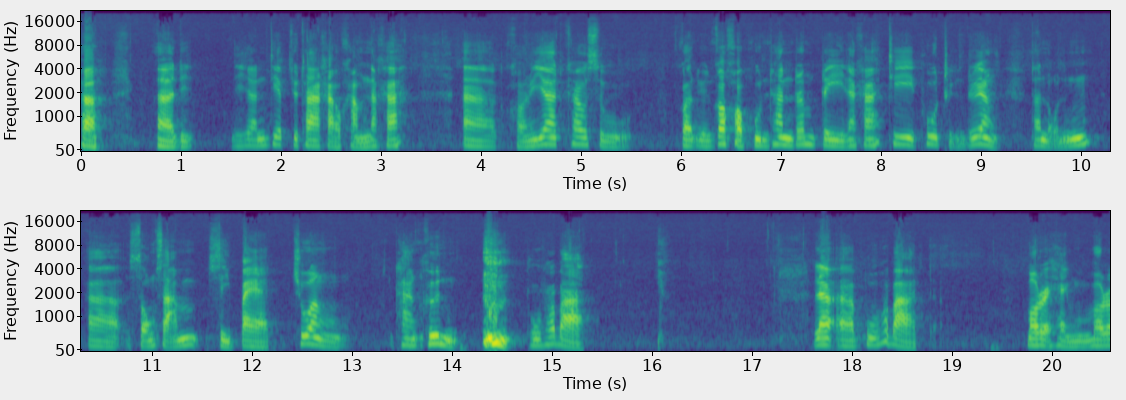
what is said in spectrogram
ค่ะอ่าดดิฉันเทียบจุธาขาวขำนะคะอาขออนุญาตเข้าสู่ก่อนอื่นก็ขอบคุณท่านรัฐมนตรีนะคะ ที่พูดถึงเรื่องถนน สองสามสี่แปดช่วงทางขึ้น ภูพระบาท และภูพระบาทมรแห่งมร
